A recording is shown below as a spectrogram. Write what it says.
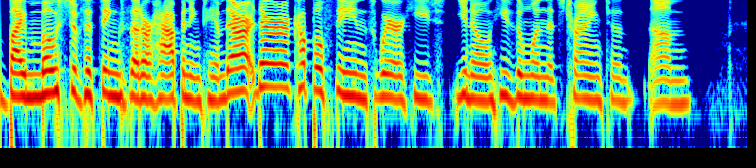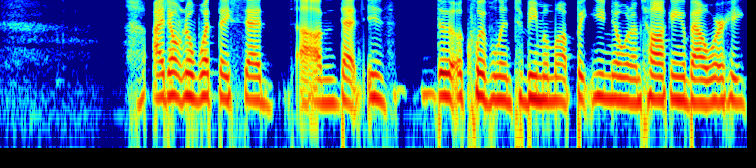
by most of the things that are happening to him. There are there are a couple scenes where he's you know he's the one that's trying to. um I don't know what they said um, that is the equivalent to beam him up, but you know what I'm talking about, where he.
